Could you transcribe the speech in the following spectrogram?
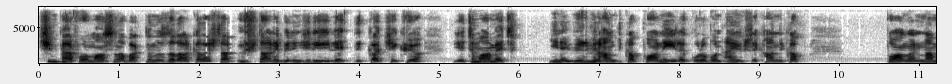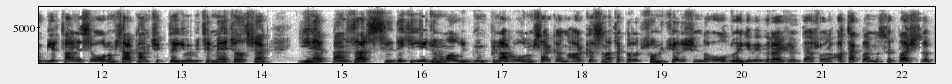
Çin performansına baktığınızda da arkadaşlar 3 tane birinciliği ile dikkat çekiyor. Yetim Ahmet yine 101 handikap puanı ile grubun en yüksek handikap puanlarından bir tanesi. Oğlum Serkan çıktığı gibi bitirmeye çalışacak. Yine benzer stildeki 7 numaralı Günpınar oğlum Serkan'ın arkasına takılıp son 3 yarışında olduğu gibi viraj döndükten sonra ataklarını sıklaştırıp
